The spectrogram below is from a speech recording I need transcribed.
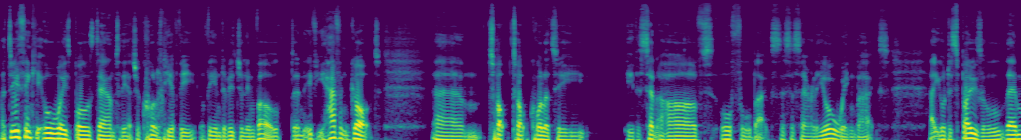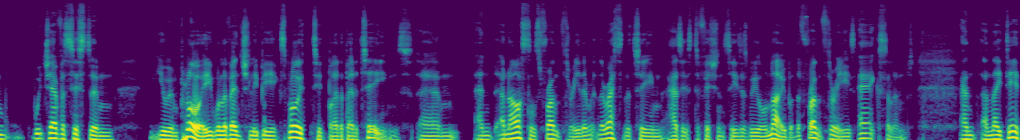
I do think it always boils down to the actual quality of the of the individual involved. And if you haven't got um, top top quality either centre halves or fullbacks necessarily or wing backs at your disposal, then whichever system you employ will eventually be exploited by the better teams. Um, and, and Arsenal's front three, the, the rest of the team has its deficiencies, as we all know, but the front three is excellent. And and they did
